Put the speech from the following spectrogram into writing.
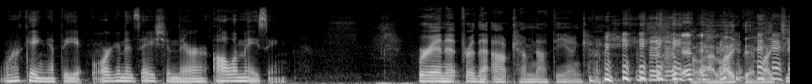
working at the organization. They're all amazing. We're in it for the outcome, not the income. oh, I like that, like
